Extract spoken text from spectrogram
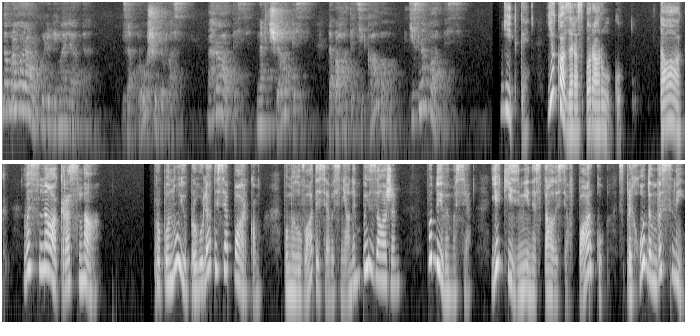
Доброго ранку, любі малята! Запрошую вас гратись, навчатись та багато цікавого дізнаватись. Дітки, яка зараз пора року? Так, весна красна. Пропоную прогулятися парком, помилуватися весняним пейзажем. Подивимося, які зміни сталися в парку з приходом весни.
